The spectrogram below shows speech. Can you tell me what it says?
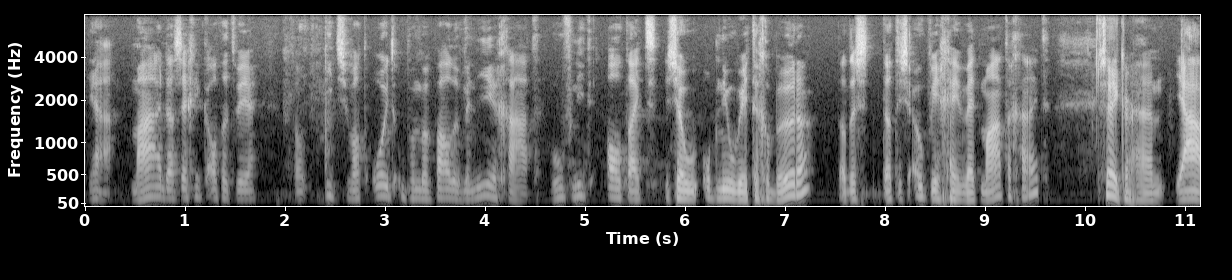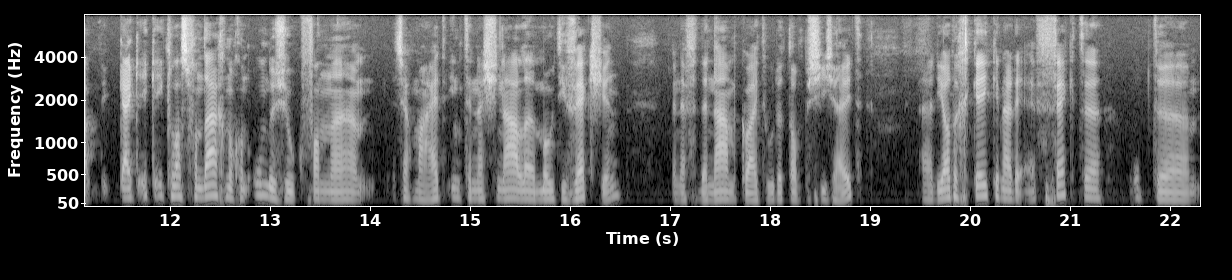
ja, maar dan zeg ik altijd weer, van iets wat ooit op een bepaalde manier gaat, hoeft niet altijd zo opnieuw weer te gebeuren. Dat is, dat is ook weer geen wetmatigheid. Zeker. Ehm, ja, kijk, ik, ik las vandaag nog een onderzoek van ehm, zeg maar het internationale Motivaction. Ik ben even de naam kwijt hoe dat dan precies heet. Eh, die hadden gekeken naar de effecten op de,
